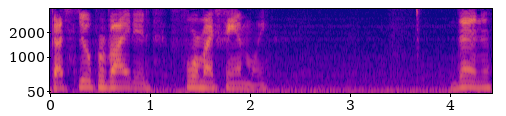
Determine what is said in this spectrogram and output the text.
God still provided for my family. Then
